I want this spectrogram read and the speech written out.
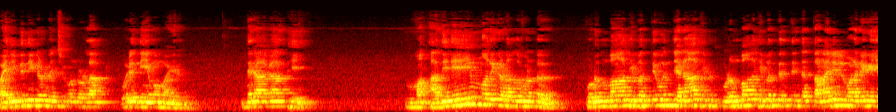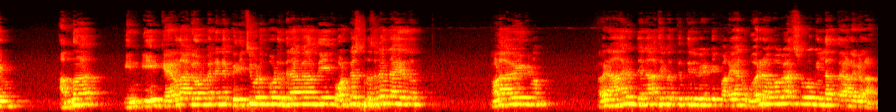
പരിമിതികൾ വെച്ചുകൊണ്ടുള്ള ഒരു നിയമമായിരുന്നു. ഇന്ദിരാഗാന്ധി അതിനെയും മറികടന്നുകൊണ്ട് കുടുംബാധിപത്യവും ജനാധിപത്യ കുടുംബാധിപത്യത്തിന്റെ തണലിൽ വളരുകയും അന്ന് ഈ കേരള ഗവൺമെന്റിനെ പിരിച്ചുവിടുമ്പോൾ ഇന്ദിരാഗാന്ധി കോൺഗ്രസ് പ്രസിഡന്റ് ആയിരുന്നു നമ്മൾ ആലോചിക്കണം അവരാരും ജനാധിപത്യത്തിന് വേണ്ടി പറയാൻ ഒരവകാശവും ഇല്ലാത്ത ആളുകളാണ്.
